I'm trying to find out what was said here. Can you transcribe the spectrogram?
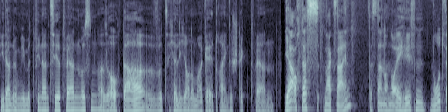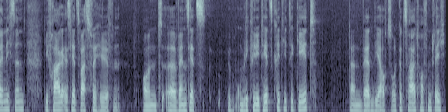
die dann irgendwie mitfinanziert werden müssen. Also auch da wird sicherlich auch nochmal Geld reingesteckt werden. Ja, auch das mag sein, dass dann noch neue Hilfen notwendig sind. Die Frage ist jetzt, was für Hilfen? Und äh, wenn es jetzt um Liquiditätskredite geht, dann werden die auch zurückgezahlt hoffentlich.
